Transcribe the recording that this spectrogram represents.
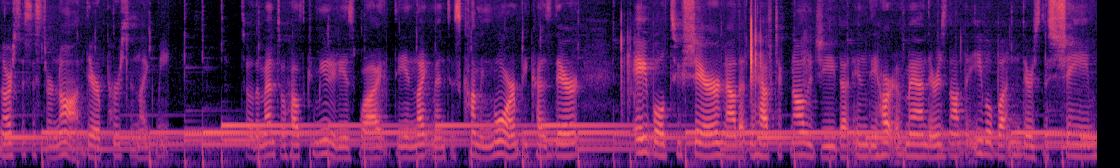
narcissist or not, they're a person like me. So the mental health community is why the enlightenment is coming more because they're able to share now that they have technology that in the heart of man there is not the evil button there's this shame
